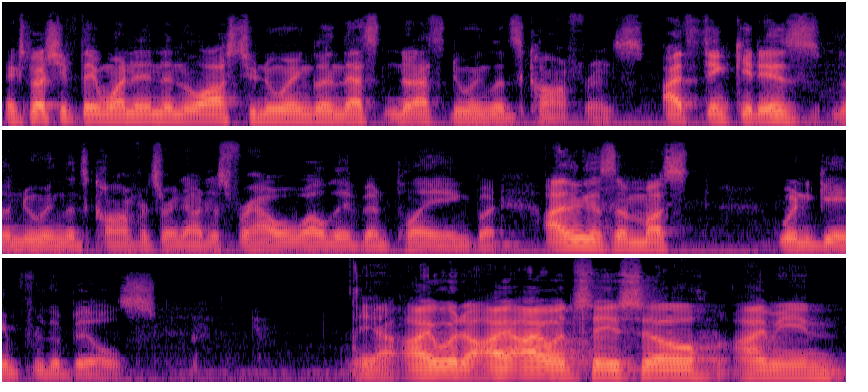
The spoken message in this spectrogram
especially if they went in and lost to New England. That's that's New England's conference. I think it is the New England's conference right now, just for how well they've been playing. But I think it's a must-win game for the Bills. Yeah, I would. I, I would say so. I mean,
